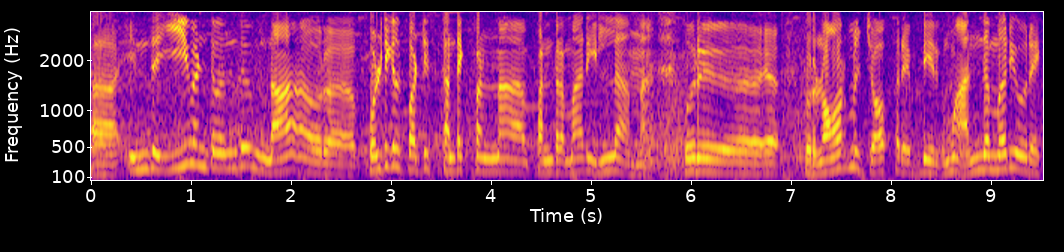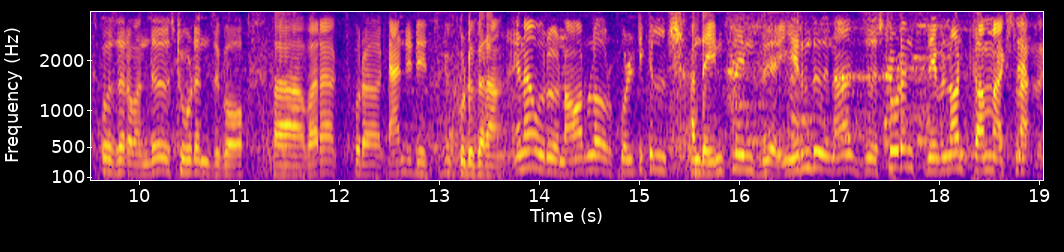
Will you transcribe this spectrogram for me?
ஆஹ், இந்த ஈவெண்ட் வந்து நான் ஒரு பொலிட்டிக்கல் பார்ட்டிஸ் கண்டக்ட் பண்ண பண்ணுற மாதிரி இல்லாமல் ஒரு ஒரு நார்மல் ஜாப் ஃபர் எப்படி இருக்குமோ அந்த மாதிரி ஒரு எக்ஸ்போசரை வந்து ஸ்டூடெண்ட்ஸுக்கோ வர கேண்டிடேட்ஸுக்கு கொடுக்குறாங்க. ஏன்னா ஒரு நார்மலாக ஒரு பொலிட்டிக்கல் அந்த இன்ஃப்ளூயன்ஸ் இருந்ததுன்னா students they will not come ஆக்சுவலாக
